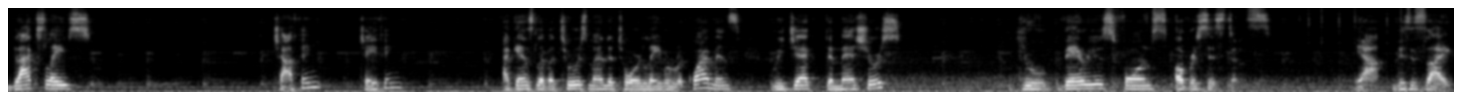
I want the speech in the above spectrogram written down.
Black slaves chaffing, chafing against Louverture's mandatory labor requirements, reject the measures through various forms of resistance. Yeah, this is like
